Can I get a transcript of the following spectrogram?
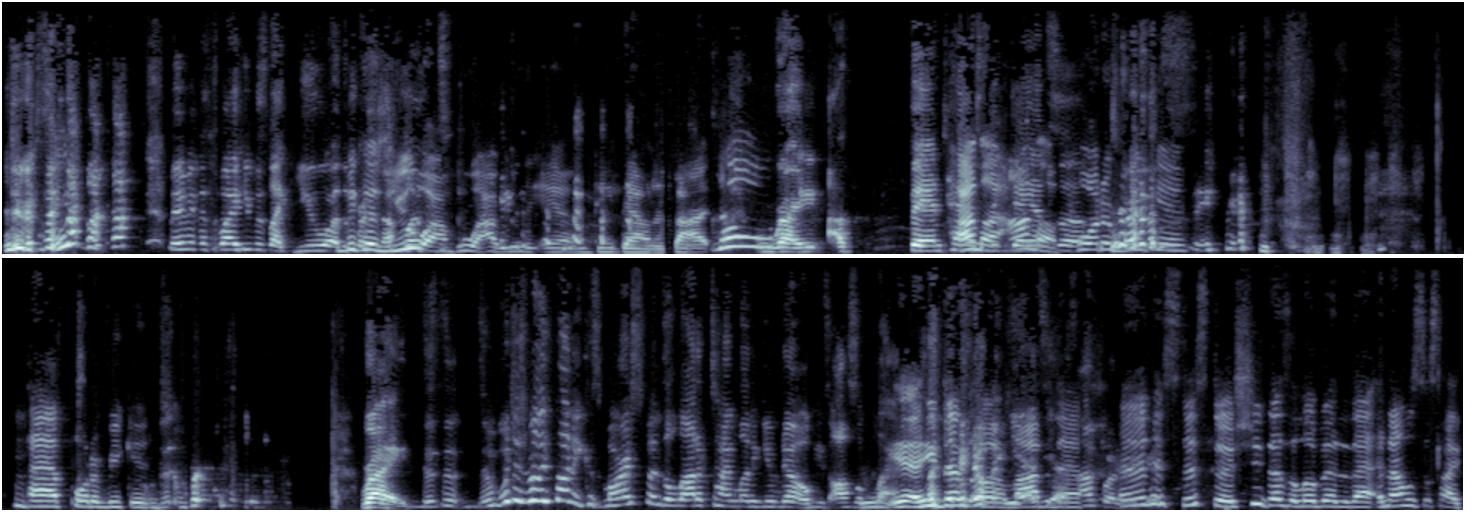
Maybe that's why he was like, "You are the because you are who I really am deep down inside. No, right." A fantastic I'm a- I'm a Puerto Rican. half Puerto Rican. Right. Is which is really funny because Mars spends a lot of time letting you know he's also black. Yeah, he does a Like, lot yes, of yes, that. And then his sister, she does a little bit of that, and I was just like,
